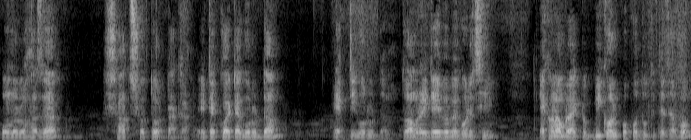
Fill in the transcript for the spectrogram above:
পনেরো হাজার সাতশত টাকা। এটা কয়টা গরুর দাম? একটি গরুর দাম। তো আমরা এটা এইভাবে করেছি। এখন আমরা একটু বিকল্প পদ্ধতিতে যাব।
